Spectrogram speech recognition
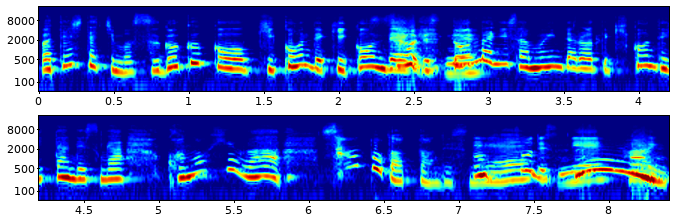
私たちもすごくこう着込んで着込んでねどんなに寒いんだろうって着込んでいったんですがこの日は3度だったんですうんね。そうですね。うんはい。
